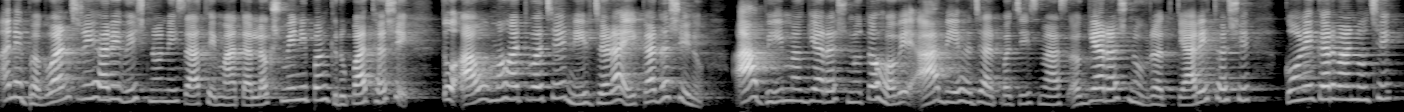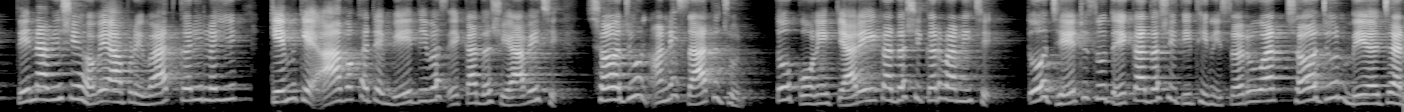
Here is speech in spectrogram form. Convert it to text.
અને ભગવાન શ્રી હરિ વિષ્ણુની સાથે માતા લક્ષ્મીની પણ કૃપા થશે. તો આવું મહત્વ છે નિર્જળા એકાદશીનું. આ ભીમ અગિયારસનું તો હવે આ બે હજાર પચીસ માસ અગિયારસનું વ્રત ક્યારે થશે? કોણે કરવાનું છે? તેના વિશે હવે આપણે વાત કરી લઈએ. કેમ કે આ વખતે બે દિવસ એકાદશી આવે છે, છ જૂન અને સાત જૂન. તો કોણે ક્યારે એકાદશી કરવાની છે? તો જેઠ સુદ એકાદશી તિથિની શરૂઆત છ જૂન બે હજાર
